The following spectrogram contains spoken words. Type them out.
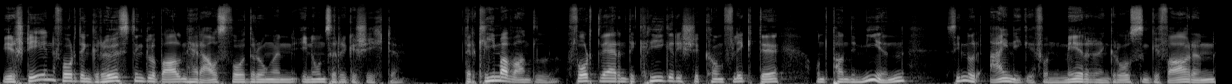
Wir stehen vor den größten globalen Herausforderungen in unserer Geschichte. Der Klimawandel, fortwährende kriegerische Konflikte und Pandemien sind nur einige von mehreren großen Gefahren,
